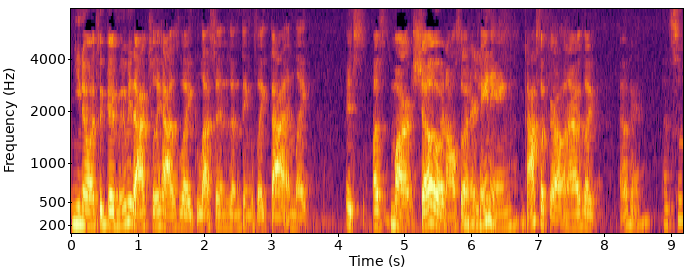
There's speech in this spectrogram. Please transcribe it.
you know, it's a good movie that actually has like lessons and things like that, and like it's a smart show and also Mhm. entertaining. Gossip Girl, and I was like, okay. That's so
